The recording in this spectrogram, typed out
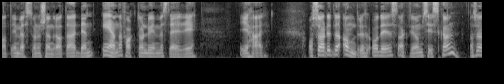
at investorene skjønner at det er den ene faktoren du investerer i, i her. Og så er det det andre, og det snakket vi om sist gang. Altså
